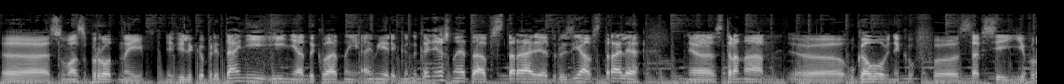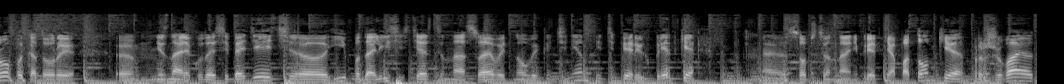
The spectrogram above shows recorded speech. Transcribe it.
э, сумасбродной Великобританией и неадекватной Америкой? Ну, конечно, это Австралия, друзья. Австралия э, страна э, уголовников э, со всей Европы, которые э, не знали, куда себя деть, э, и подались, естественно, осваивать новый континент. И теперь их предки, э, собственно, не предки, а потомки, проживают,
